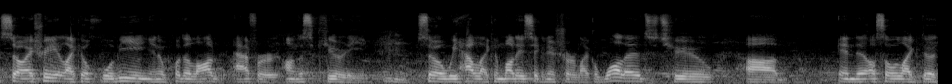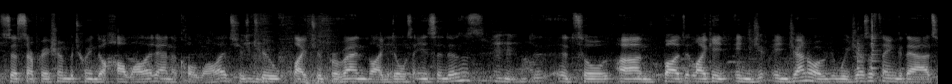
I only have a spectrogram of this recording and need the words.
so actually, like a Huobi, you know, put a lot of effort on the security. Mm-hmm. So we have like a multi-signature, like a wallet to, um, and also like the, the separation between the hot wallet and the cold wallet to, to like to prevent like those incidents. And So, um, but like in, in in general, we just think that,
